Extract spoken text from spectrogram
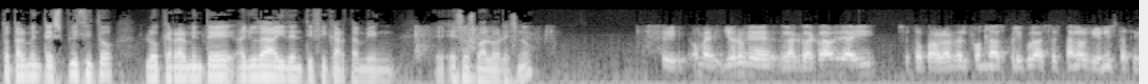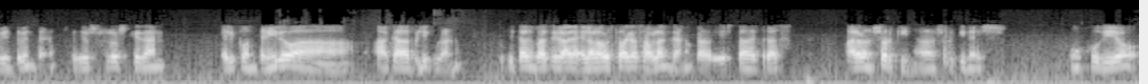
totalmente explícito, lo que realmente ayuda a identificar también eh, esos valores, ¿no? Sí, hombre, yo creo que la, la clave de ahí, sobre todo para hablar del fondo de las películas, están los guionistas, evidentemente, ¿no? Ellos son los que dan el contenido a, a cada película, ¿no? Tú citas, me el ala oeste de Casa Blanca, ¿no? Cada día está detrás Aaron Sorkin. Aaron Sorkin es un judío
